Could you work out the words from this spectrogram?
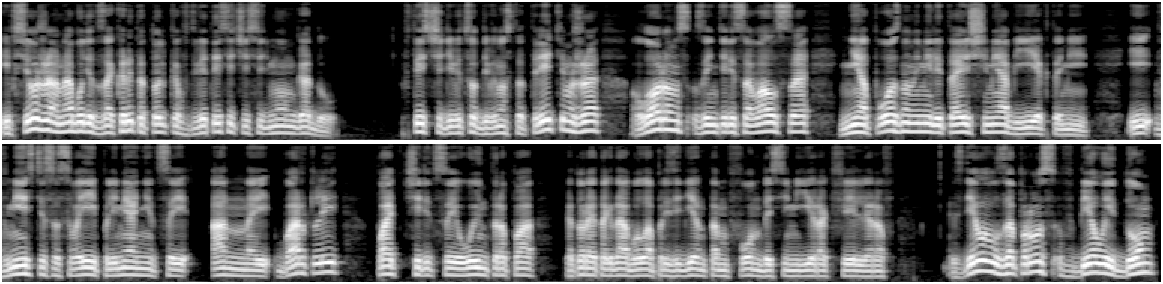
И все же она будет закрыта только в 2007 году. В 1993 же Лоренс заинтересовался неопознанными летающими объектами и вместе со своей племянницей Анной Бартли, падчерицей Уинтропа, которая тогда была президентом фонда семьи Рокфеллеров, сделал запрос в Белый дом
